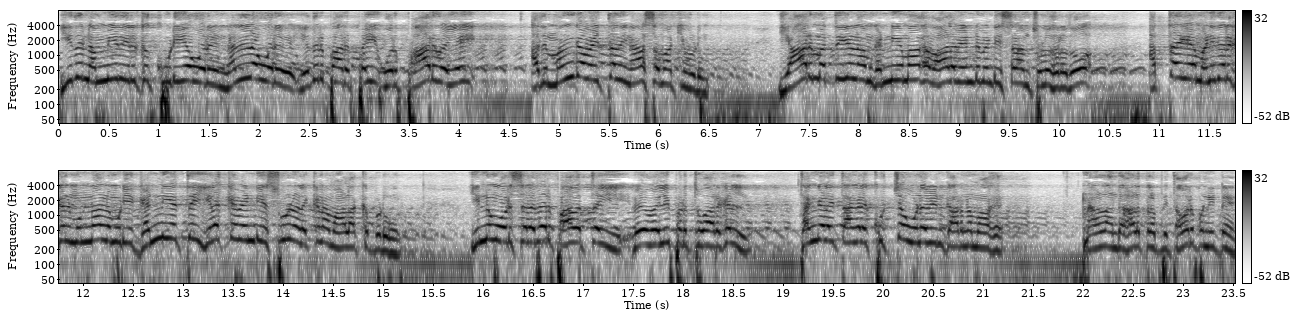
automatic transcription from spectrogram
இது நம்மீது இருக்கக்கூடிய ஒரு நல்ல ஒரு எதிர்பார்ப்பை ஒரு பார்வையை அது மங்க வைத்து அதை நாசமாக்கி விடும் யார் மத்தியில் நாம் கண்ணியமாக வாழ வேண்டும் என்று இஸ்லாம் சொல்லுகிறதோ அத்தகைய மனிதர்கள் முன்னால் நம்முடைய கண்ணியத்தை இழக்க வேண்டிய சூழ்நிலைக்கு நாம் ஆளாக்கப்படுவோம். இன்னும் ஒரு சில பேர் பாவத்தை வெ- வெளிப்படுத்துவார்கள். தங்களை தாங்களே குற்ற உணர்வின் காரணமாக. நான் அந்த காலத்தில் அப்படி தவறு பண்ணிட்டேன்.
